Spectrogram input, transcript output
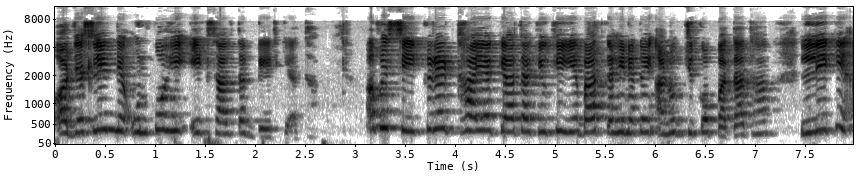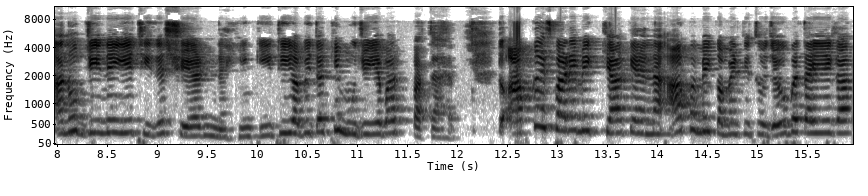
और जसलीन ने उनको ही एक साल तक डेट किया था। अब ये सीक्रेट था या क्या था? क्योंकि ये बात कहीं ना कहीं अनूप जी को पता था, लेकिन अनूप जी ने ये चीज़ें शेयर नहीं की थी अभी तक कि मुझे ये बात पता है। तो आपका इस बारे में क्या कहना? आप हमें कमेंट के थ्रू ज़रूर बताइएगा।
